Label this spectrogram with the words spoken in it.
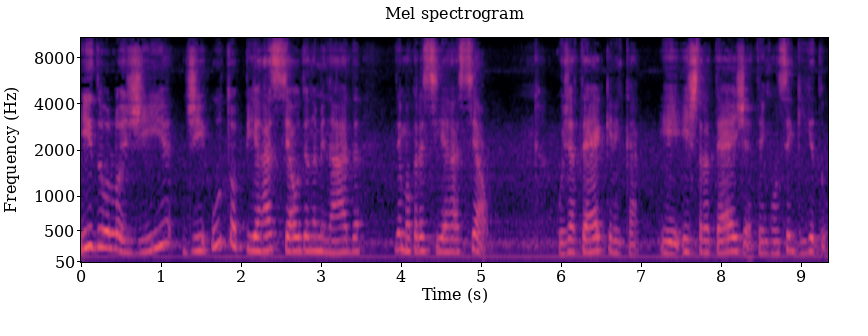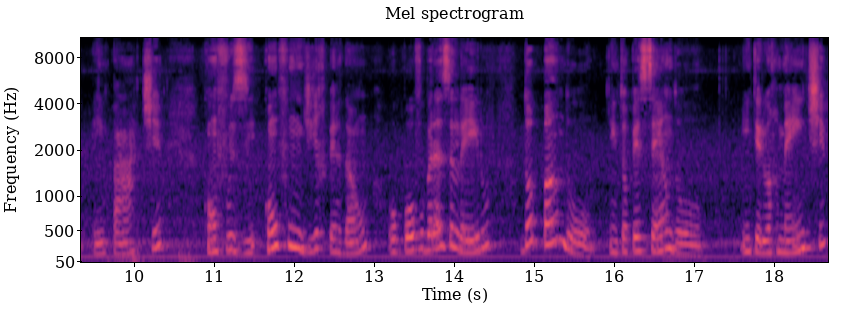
ideologia de utopia racial denominada democracia racial, cuja técnica e estratégia tem conseguido, em parte, confundir, confundir perdão, o povo brasileiro, dopando-o, entorpecendo-o interiormente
